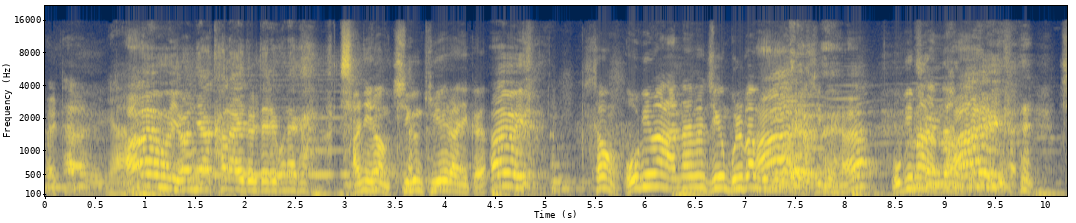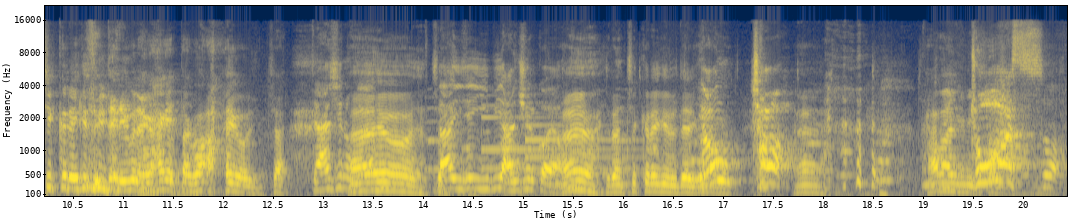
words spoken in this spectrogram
벌타를 아유, 이런 약한 아이들 데리고 내가. 아니, 형, 지금 기회라니까요. 아유, 형, 오비만 안 나면 지금 아유, 지금. 어? 오비만 안 나면. 아유, 찌끄레기들 데리고 내가 하겠다고. 아유, 진짜. 이제 하시는 거야. 아유, 진짜. 나 이제 입이 안 쉴 거야. 아유, 이런 찌끄레기를 데리고. 영쳐. 예. 가만히 좀 있어. 좋았어.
